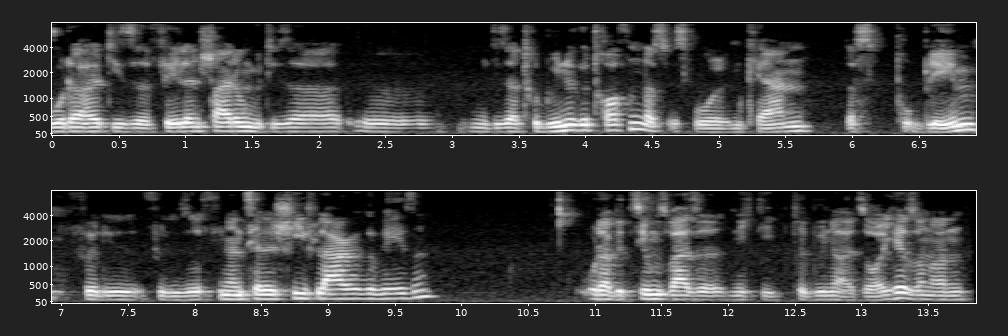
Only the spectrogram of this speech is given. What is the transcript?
wurde halt diese Fehlentscheidung mit dieser, äh, mit dieser Tribüne getroffen. Das ist wohl im Kern das Problem für, die, für diese finanzielle Schieflage gewesen. Oder beziehungsweise nicht die Tribüne als solche, sondern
